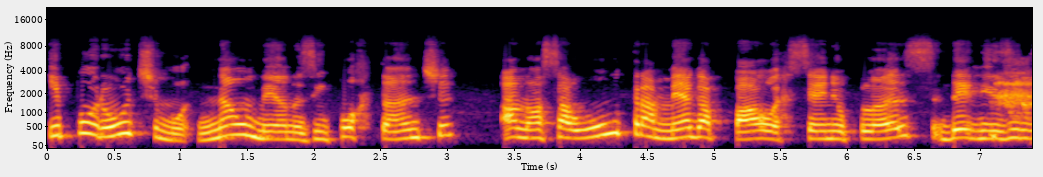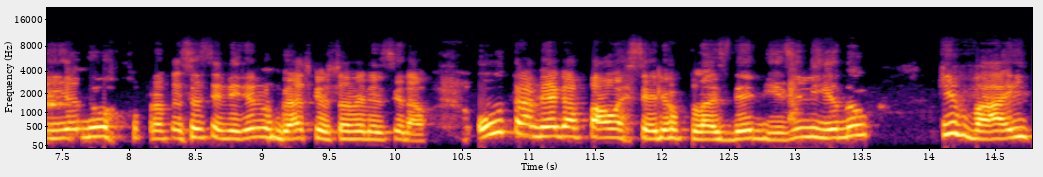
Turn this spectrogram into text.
E por último, não menos importante, a nossa Ultra Mega Power Senior Plus, Denise Lino. O professor Severino não gosta que eu chame ele assim, não. Ultra Mega Power Senior Plus, Denise Lino, que vai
